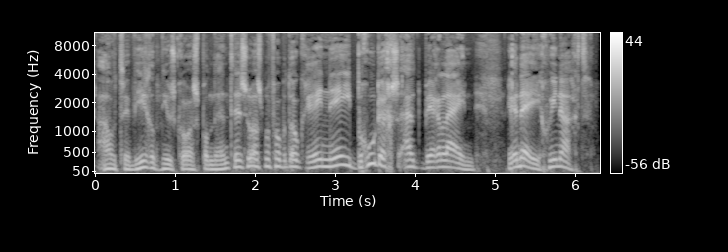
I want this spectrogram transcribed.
oude wereldnieuwscorrespondenten... zoals bijvoorbeeld ook René Broeders uit Berlijn. René, goeienacht.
